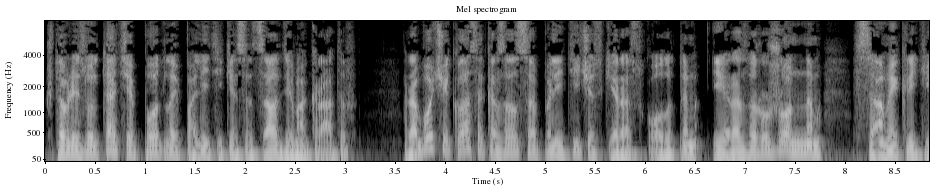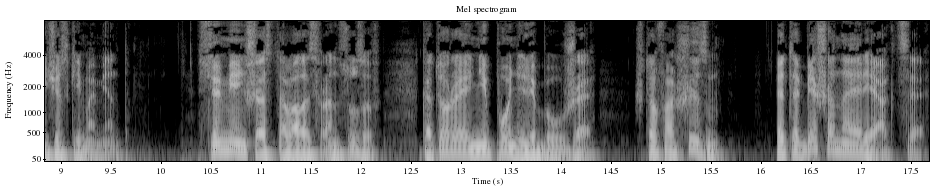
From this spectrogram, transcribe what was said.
что в результате подлой политики социал-демократов рабочий класс оказался политически расколотым и разоруженным в самый критический момент. Все меньше оставалось французов, которые не поняли бы уже, что фашизм – это бешеная реакция,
